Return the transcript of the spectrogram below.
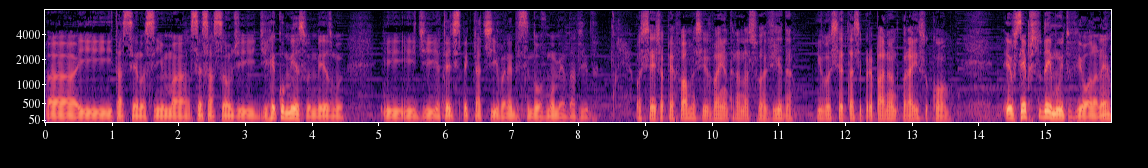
Uh, e está sendo assim uma sensação de, de recomeço mesmo e, e, de até de expectativa né, desse novo momento da vida. Ou seja, a performance vai entrar na sua vida e você está se preparando para isso como? Eu sempre estudei muito viola, né?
